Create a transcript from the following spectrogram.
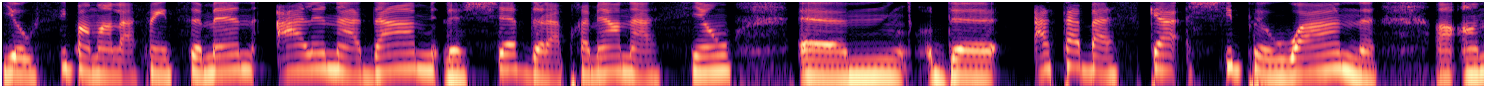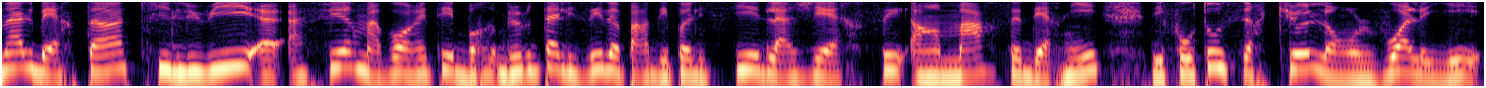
Il y a aussi pendant la fin de semaine Alan Adam, le chef de la Première Nation euh, de Athabasca Chipewyan en Alberta, qui lui euh, affirme avoir été brutalisé par des policiers de la GRC en mars dernier. Des photos circulent, on le voit, là, il est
